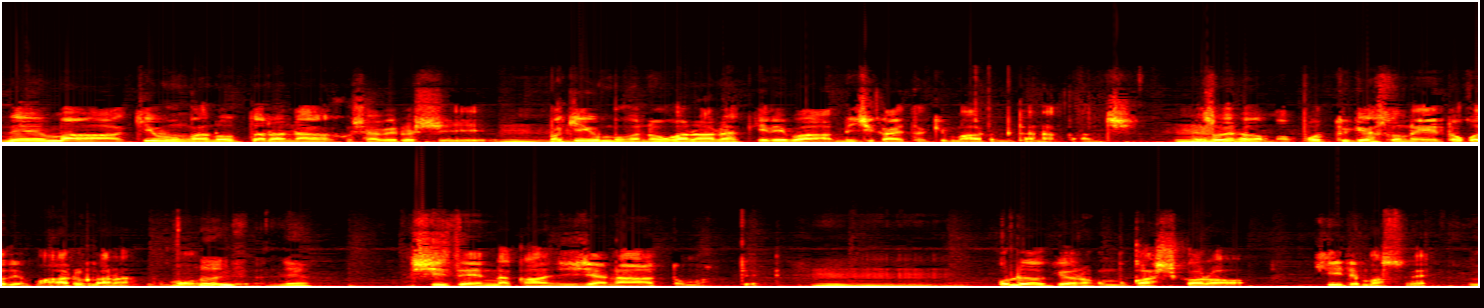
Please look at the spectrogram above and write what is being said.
で、まあ、気分が乗ったら長く喋るし、んまあ、気分が逃らなければ短い時もあるみたいな感じ。でうんそういうのが、まあ、ポッドキャストのええとこでもあるかなと思そううんでですよね。自然な感じじゃなと思って。うんうんこれだけはなんか昔から聞いてますね。う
